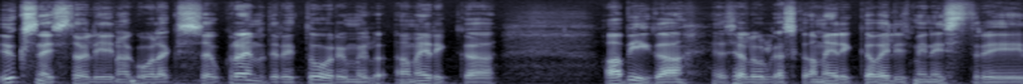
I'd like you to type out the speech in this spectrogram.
üks neist oli, nagu oleks Ukraina territooriumil Ameerika abiga ja sealhulgas ka Ameerika välisministri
